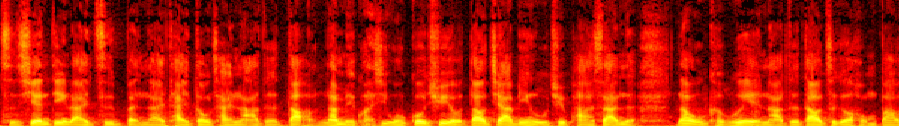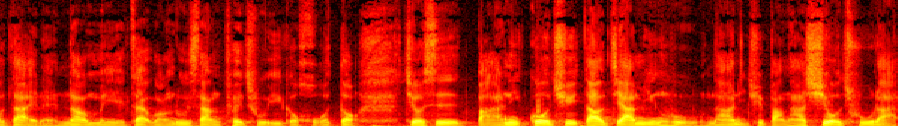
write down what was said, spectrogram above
只限定来资本、来台东才拿得到，那没关系，我过去有到嘉明湖去爬山的，那我可不可以拿得到这个红包袋呢？那我们也在网络上推出一个活动，就是把你过去到嘉明湖，然后你去把它秀出来。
